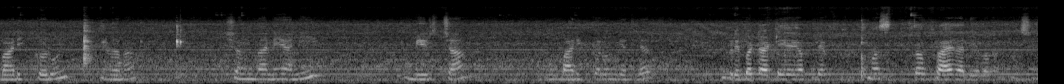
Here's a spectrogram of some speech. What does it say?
बारीक करून बघा शेंगदाणे आणि मिरच्या बारीक करून घेतल्यात. इकडे बटाटे आपले मस्त फ्राय झाले बघा. असे.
